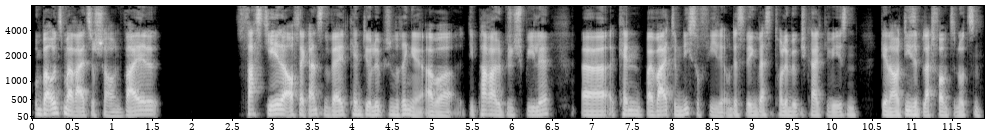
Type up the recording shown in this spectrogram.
und bei uns mal reinzuschauen, weil fast jeder auf der ganzen Welt kennt die Olympischen Ringe, aber die Paralympischen Spiele äh, kennen bei weitem nicht so viele. Und deswegen wäre es eine tolle Möglichkeit gewesen, genau diese Plattform zu nutzen.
